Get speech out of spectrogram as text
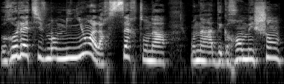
relativement mignon. Alors certes, on a on a des grands méchants.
